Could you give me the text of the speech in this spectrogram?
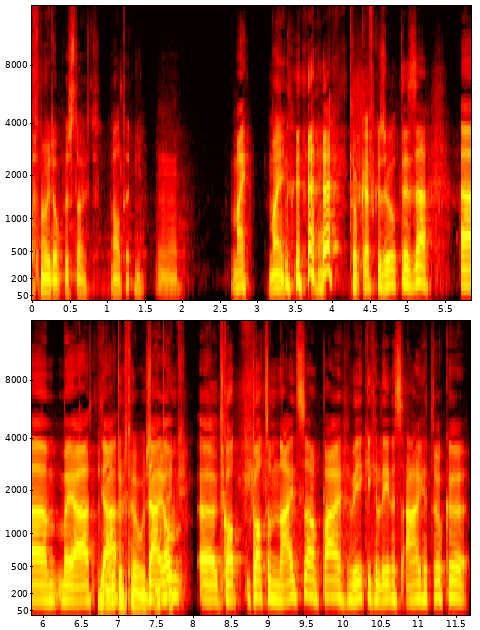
zelf nooit opgestart. Altijd niet. Amai, Mai. Trok even zo. het is dat. Ehm, maar ja, De ja motor trouwens. daarom niet ik. eh, Got- Gotham Knights dat een paar weken geleden is aangetrokken.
